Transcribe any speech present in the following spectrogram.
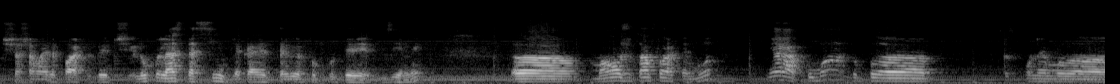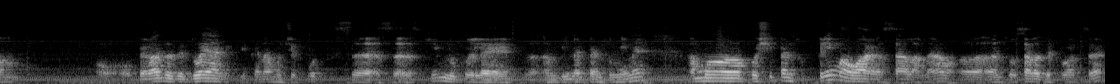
și așa mai departe. Deci lucrurile astea simple care trebuie făcute zilnic uh, m-au ajutat foarte mult. Iar acum, după, să spunem, o, o perioadă de 2 ani de când am început să, să schimb lucrurile în bine pentru mine, am pășit pentru prima oară în sala mea, într-o sală de forță,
